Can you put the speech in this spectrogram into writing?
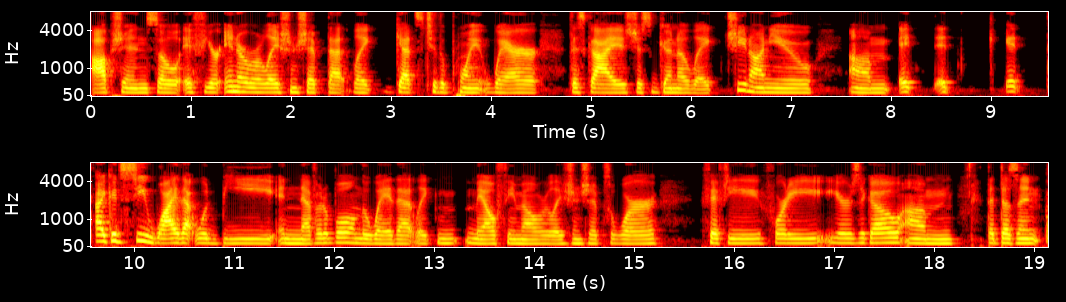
option. So if you're in a relationship that like gets to the point where this guy is just gonna like cheat on you, um, it, it, it, I could see why that would be inevitable in the way that like male female relationships were 50, 40 years ago. Um, that doesn't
